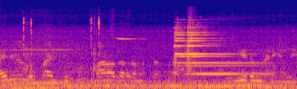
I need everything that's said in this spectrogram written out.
ఐదు వేల రూపాయలు చెక్కు మానవతా సంస్థ తరఫున ఇవ్వడం జరిగింది.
